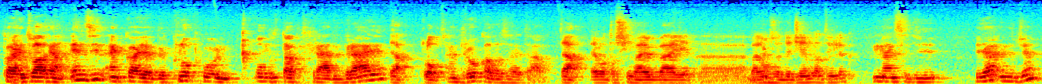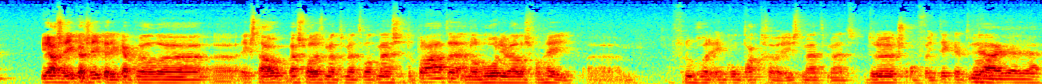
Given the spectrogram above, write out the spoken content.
kan je het wel gaan inzien en kan je de knop gewoon 180 graden draaien ja, klopt. en er ook alles uithalen. Ja, en want dat zien wij ook bij, eh, bij ons in de gym natuurlijk. Mensen die, ja, in de gym? Ja, zeker, zeker. Ik, heb wel, eh, eh, ik sta ook best wel eens met, met wat mensen te praten en dan hoor je wel eens van hé, hey, ehm, vroeger in contact geweest met, met drugs of weet ik het wel. Ja, ja, ja.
